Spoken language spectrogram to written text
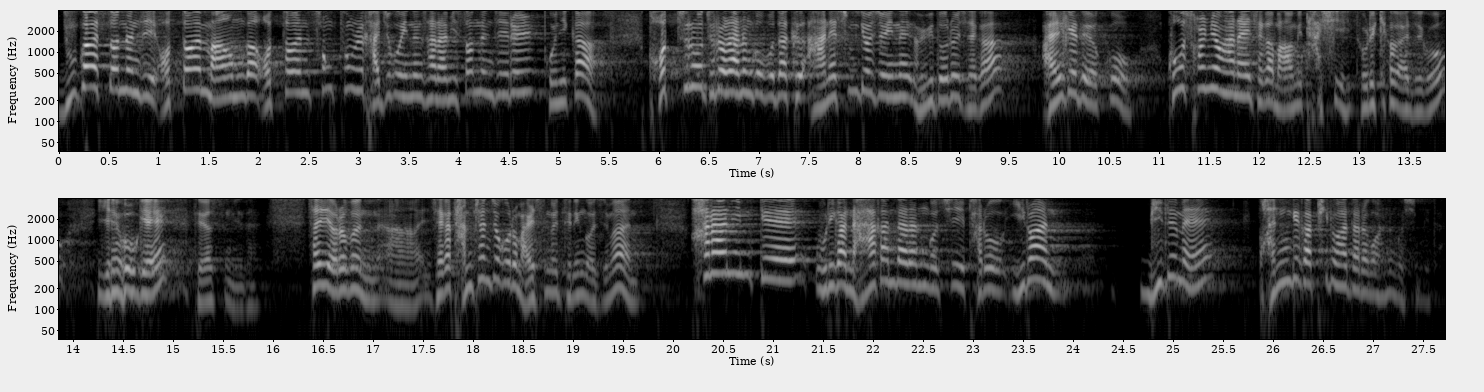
누가 썼는지 어떠한 마음과 어떠한 성품을 가지고 있는 사람이 썼는지를 보니까 겉으로 드러나는 것보다 그 안에 숨겨져 있는 의도를 제가 알게 되었고 그 설명 하나에 제가 마음이 다시 돌이켜가지고 이게 오게 되었습니다. 사실 여러분, 아, 제가 단편적으로 말씀을 드린 거지만 하나님께 우리가 나아간다는 것이 바로 이러한 믿음의 관계가 필요하다라고 하는 것입니다.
